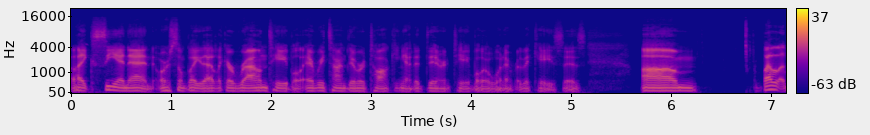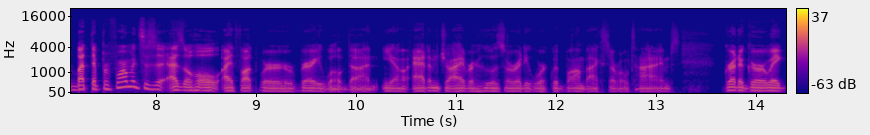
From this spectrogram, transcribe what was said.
like CNN or something like that, like a round table every time they were talking at a dinner table or whatever the case is. Um, but but the performances as a whole, I thought were very well done. You know, Adam Driver, who has already worked with Baumbach several times, Greta Gerwig,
